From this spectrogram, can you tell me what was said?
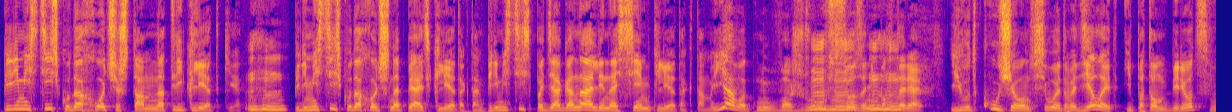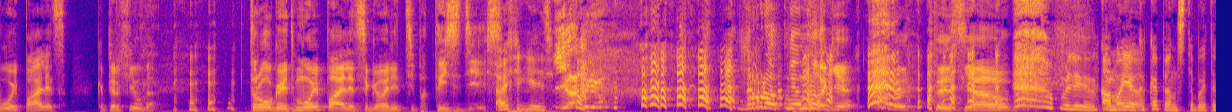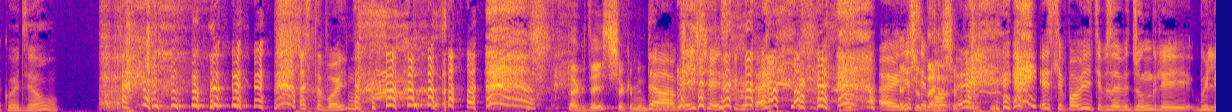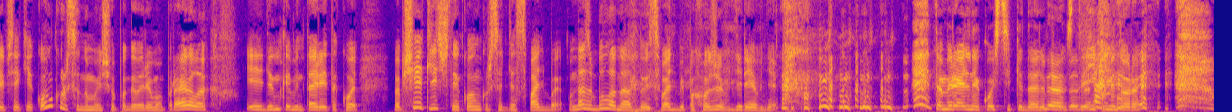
переместись куда хочешь там на три клетки. Мгм. Переместись куда хочешь на 5 клеток, там, переместись по диагонали на 7 клеток, там. И я вот, ну, вожу, Мгм, все за ним мгм. повторяю. И вот куча он всего этого делает, и потом берет свой палец Копперфилда, трогает мой палец и говорит, типа, ты здесь. Офигеть. Я говорю, в рот мне ноги. То есть я... Блин, А моя. Кокопян с тобой такое делал? А с тобой? Так, у тебя есть еще Да, у комментарий? меня еще есть комментарий. Э, Если помните, в «Зове джунглей» были всякие конкурсы, но мы еще поговорим о правилах. И один комментарий такой. Вообще отличные конкурсы для свадьбы. У нас было на одной свадьбе, похожей в деревне. Там реальные кости кидали Да, просто, и помидоры.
